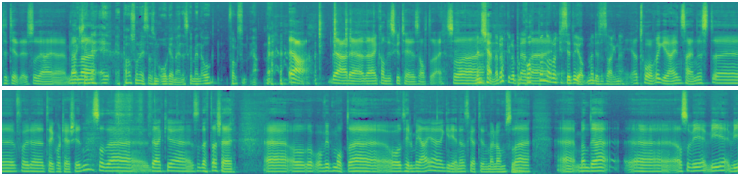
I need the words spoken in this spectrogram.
til tider. Så det er, eh, men, jeg kjenner et par journalister som òg er mennesker, men òg folk som Ja, ja det er det. Det kan diskuteres alt det der. Så, men kjenner dere det på kroppen når dere sitter og jobber med disse sakene? Ja, Tove grein senest uh, for tre kvarter siden, så, det, det er ikke, så dette skjer. Uh, og, og, vi på en måte, og til og med jeg griner en skvett innimellom. så det uh, men det Altså, vi, vi, vi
